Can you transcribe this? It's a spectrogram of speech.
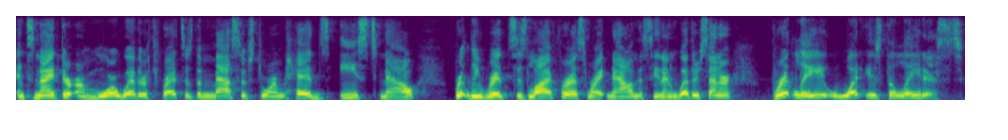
And tonight, there are more weather threats as the massive storm heads east now. Britley Ritz is live for us right now in the CNN Weather Center. Britley, what is the latest?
